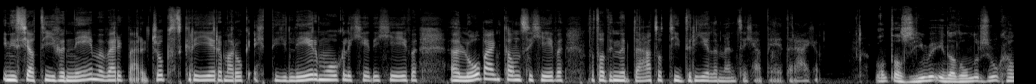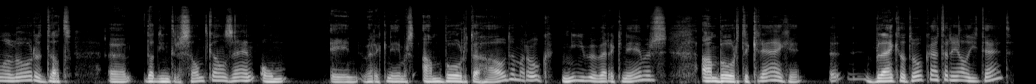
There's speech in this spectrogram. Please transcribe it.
initiatieven nemen, werkbare jobs creëren, maar ook echt die leermogelijkheden geven, uh, loopbaankansen geven, dat dat inderdaad tot die drie elementen gaat bijdragen. Want dan zien we in dat onderzoek, Hannelore, dat uh, dat interessant kan zijn om één, werknemers aan boord te houden, maar ook nieuwe werknemers aan boord te krijgen. Uh, blijkt dat ook uit de realiteit?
